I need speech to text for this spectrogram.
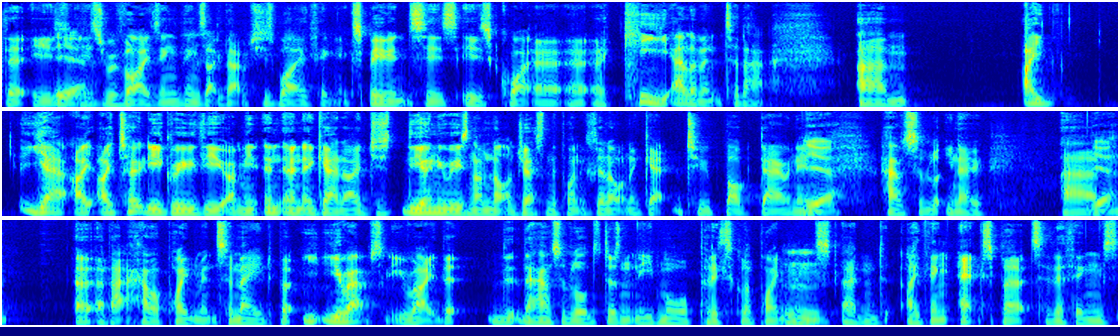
that is Yeah. is revising things like that, which is why I think experience is is quite a, a- key element to that. Um, I. Yeah, I, I totally agree with you. I mean, and, and again, I just the only reason I'm not addressing the point is 'cause I don't want to get too bogged down in Yeah. House of, you know, um, Yeah. about how appointments are made. But you're absolutely right that the House of Lords doesn't need more political appointments, Mm. and I think experts are the things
